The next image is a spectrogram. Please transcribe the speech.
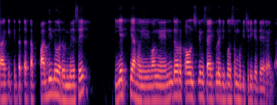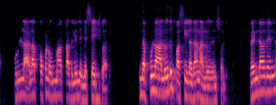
தாக்கி கிட்டத்தட்ட பதினோரு மெசேஜ் இயற்கையாக இவங்க எந்த ஒரு கவுன்சிலிங் சைக்காலஜி கோர்ஸும் முடிச்சிருக்க தேவையில்லை. புள்ள அளப்புகள் உமாக்கு அதுல இந்த மெசேஜ் வரும். இந்த புல் அழுவது பசியில தான் அழுவுதுன்னு சொல்லி. ரெண்டாவது என்ன?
